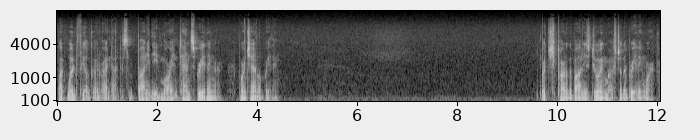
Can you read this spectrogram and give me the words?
What would feel good right now? Does the body need more intense breathing or more gentle breathing? Which part of the body is doing most of the breathing work.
